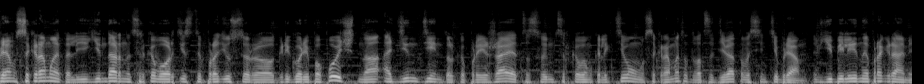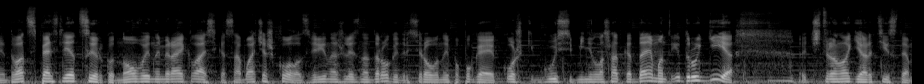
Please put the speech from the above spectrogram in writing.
Прям Сакраменто. Легендарный цирковой артист и продюсер э, Григорий Попович на один день только проезжает со своим цирковым коллективом в Сакраменто 29 сентября. В юбилейной программе 25 лет цирку, новые номера и классика, собачья школа, звериная железная дорога, дрессированные попугаи, кошки, гуси, мини-лошадка Даймонд и другие четвероногие артисты.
